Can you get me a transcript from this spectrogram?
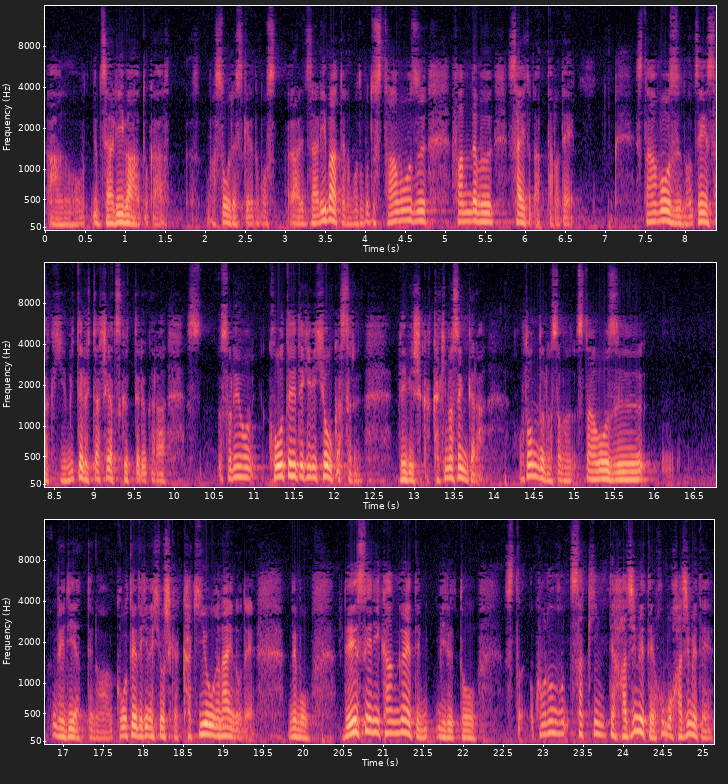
あの、ザ・リバーとか、まあ、そうですけれども、あれザ・リバーっていうのはもともとスター・ウォーズファンダムサイトだったので、スター・ウォーズの全作品を見てる人たちが作ってるから、それを肯定的に評価するレビューしか書きませんから、ほとんどのそのスター・ウォーズメディアっていうのは肯定的な表しか書きようがないので、でも、冷静に考えてみると、この作品って初めて、ほぼ初めて、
